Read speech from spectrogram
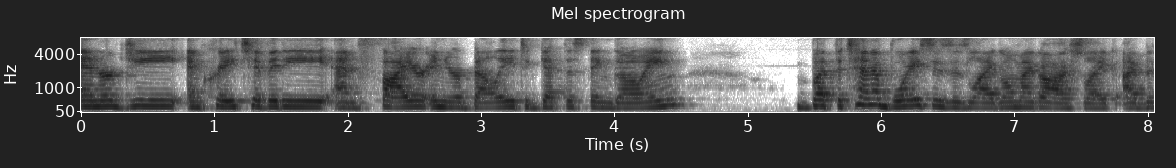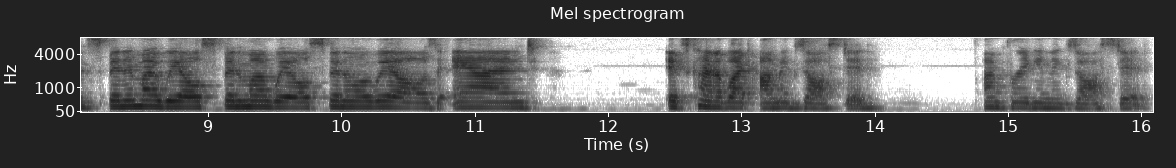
energy and creativity and fire in your belly to get this thing going. But the Ten of Voices is like, oh my gosh, like I've been spinning my wheels, spinning my wheels, spinning my wheels. And it's kind of like I'm exhausted. I'm freaking exhausted.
